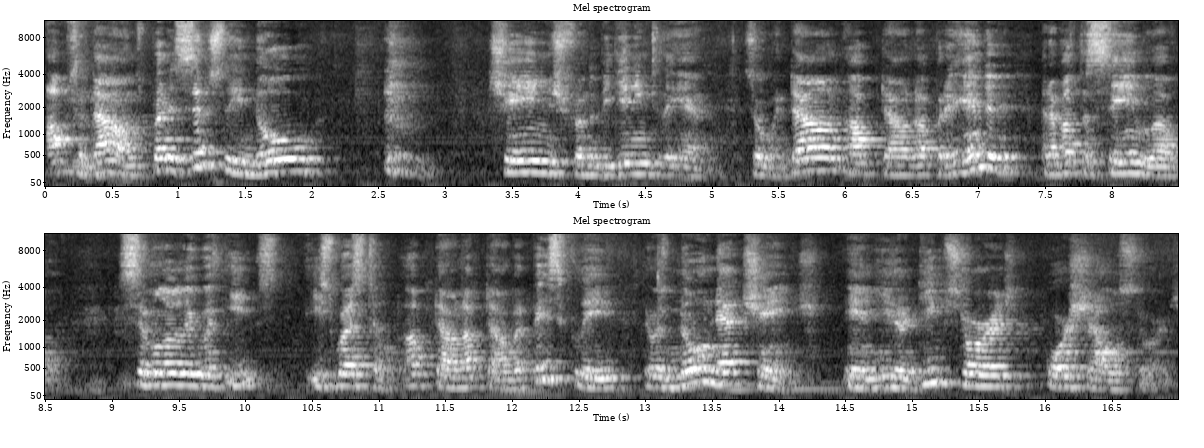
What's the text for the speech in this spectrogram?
ups and downs, but essentially no change from the beginning to the end. So it went down, up, down, up, but it ended at about the same level. Similarly with east, east-west tilt, up, down, up, down, but basically there was no net change in either deep storage or shallow storage.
